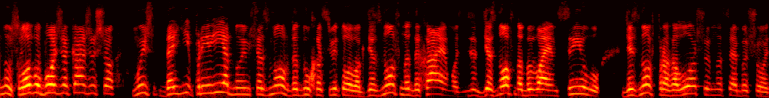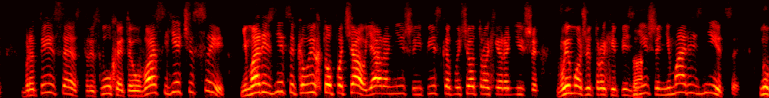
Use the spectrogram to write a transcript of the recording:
Ну, Слово Боже каже, що ми ж дає, приєднуємося знов до Духа Святого, де знов надихаємось, де, знов набиваємо силу, де знов проголошуємо на себе щось. Брати і сестри, слухайте, у вас є часи. Нема різниці, коли хто почав. Я раніше, єпіскоп ще трохи раніше, ви, може, трохи пізніше. Нема різниці. Ну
